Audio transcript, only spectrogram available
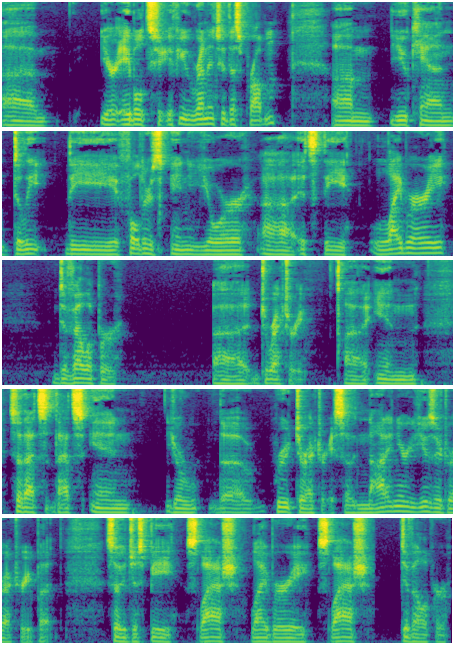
um, you're able to, if you run into this problem, um, you can delete the folders in your uh, it's the library developer uh, directory uh, in so that's that's in your the root directory so not in your user directory but so just be slash library slash developer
